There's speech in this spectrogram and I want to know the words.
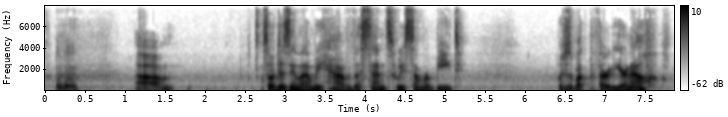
um, so at Disneyland, we have the Sensui Summer Beat, which is what the third year now,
